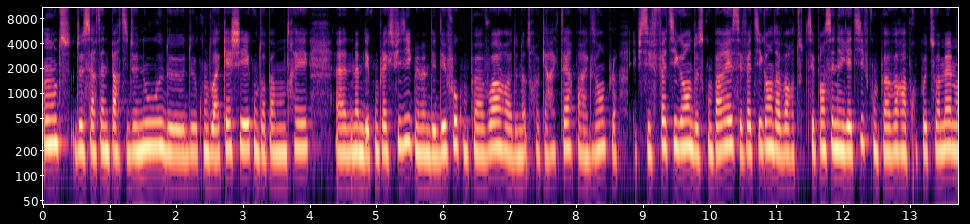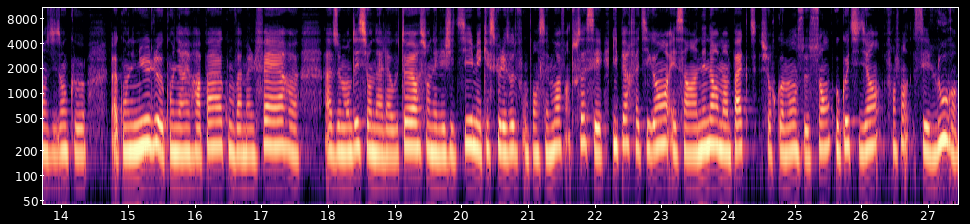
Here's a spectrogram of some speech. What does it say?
honte de certaines parties de nous, de, qu'on doit cacher, qu'on ne doit pas montrer, euh, même des complexes physiques, mais même des défauts qu'on peut avoir euh, de notre caractère, par exemple. Et puis c'est fatigant de se comparer, c'est fatigant d'avoir toutes ces pensées négatives qu'on peut avoir à propos de soi-même en se disant que bah, qu'on est nul, qu'on n'y arrivera pas, qu'on va mal faire, euh, à se demander si on est à la hauteur, si on est légitime, et qu'est-ce que les autres vont penser moi. Enfin, tout ça, c'est hyper fatigant et ça a un énorme impact sur comment on se sent au quotidien. Franchement, c'est lourd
